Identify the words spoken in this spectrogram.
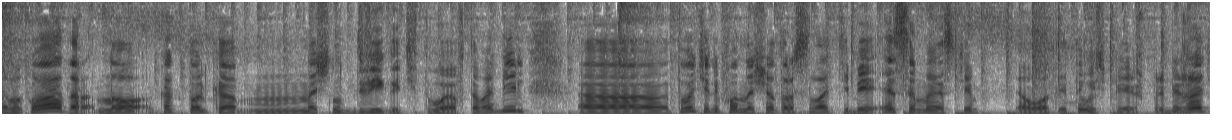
эвакуатор, но как только начнут двигать твой автомобиль, э, твой телефон начнет рассылать тебе смс вот, и ты успеешь прибежать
